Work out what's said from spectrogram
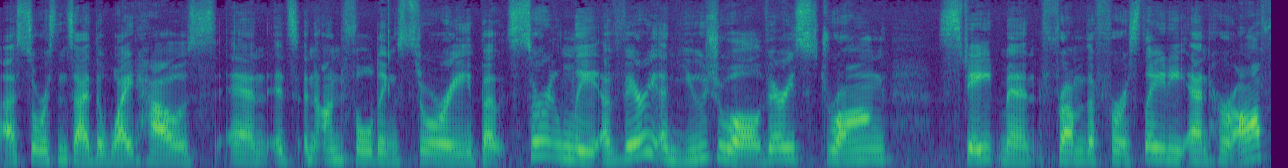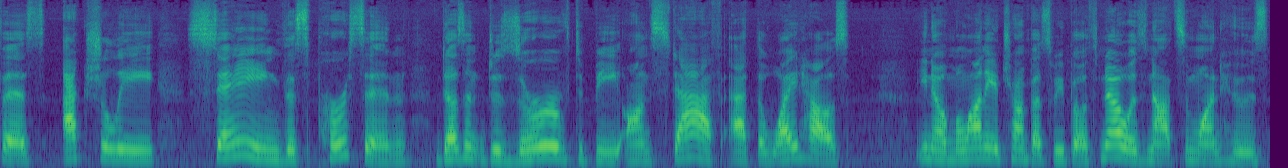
a source inside the White House, and it's an unfolding story, but certainly a very unusual, very strong statement from the First Lady and her office actually saying this person doesn't deserve to be on staff at the White House. You know, Melania Trump, as we both know, is not someone who's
